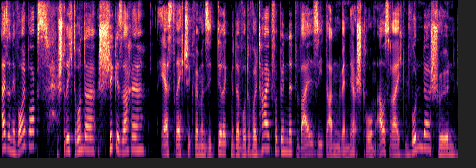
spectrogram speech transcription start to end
Also eine Wallbox, Strich drunter, schicke Sache. Erst recht schick, wenn man sie direkt mit der Photovoltaik verbindet, weil sie dann, wenn der Strom ausreicht, wunderschön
